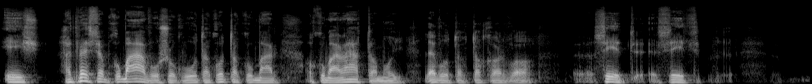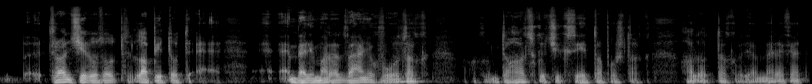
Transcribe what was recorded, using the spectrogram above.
és hát persze, akkor már ávosok voltak ott, akkor már, akkor már láttam, hogy le voltak takarva, szét, szét trancsírozott, lapított emberi maradványok voltak, mint a harckocsik széttapostak, halottak, vagy embereket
